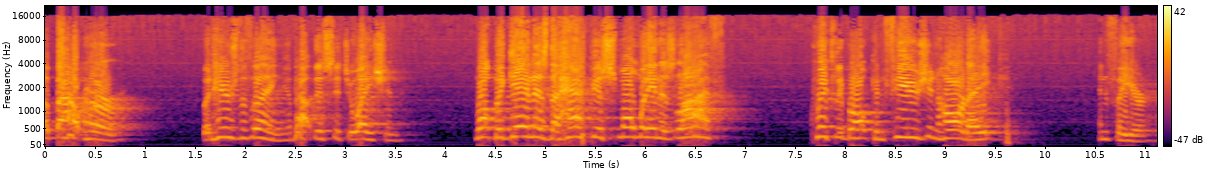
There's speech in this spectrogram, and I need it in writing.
about her. But here's the thing about this situation. What began as the happiest moment in his life quickly brought confusion, heartache, and fear.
